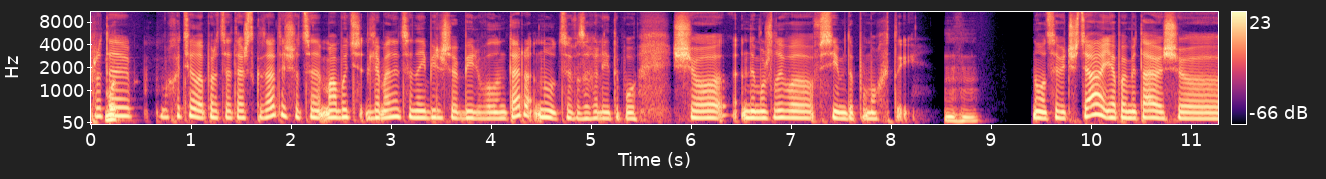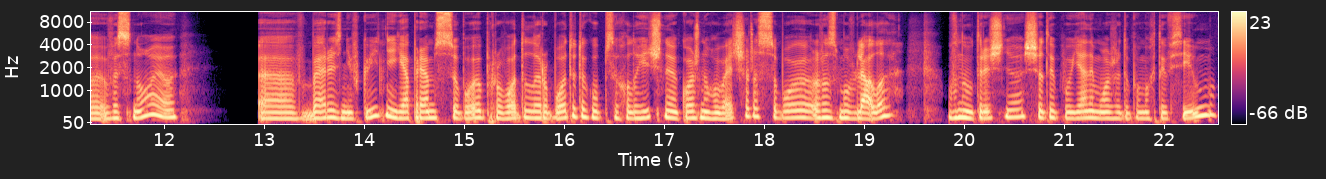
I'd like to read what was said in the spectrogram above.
проте М... хотіла про це теж сказати, що це, мабуть, для мене це найбільша біль волонтера. Ну, це взагалі, типу, що неможливо всім допомогти. Угу. Ну, це відчуття. Я пам'ятаю, що весною, е, в березні, в квітні, я прям з собою проводила роботу таку психологічну, я кожного вечора з собою розмовляла внутрішньо, що, типу, я не можу допомогти всім,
